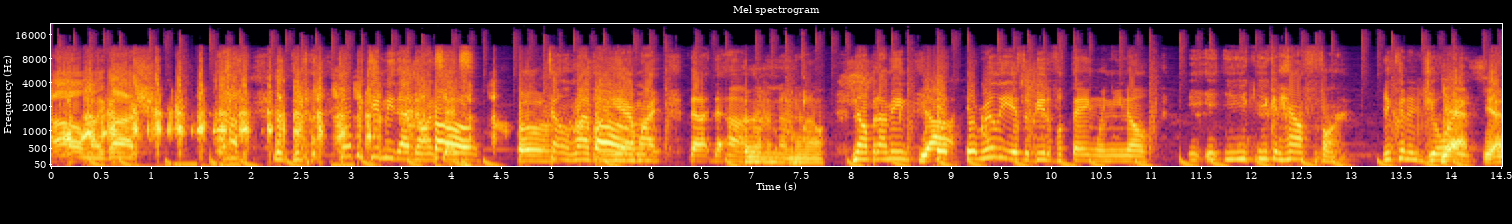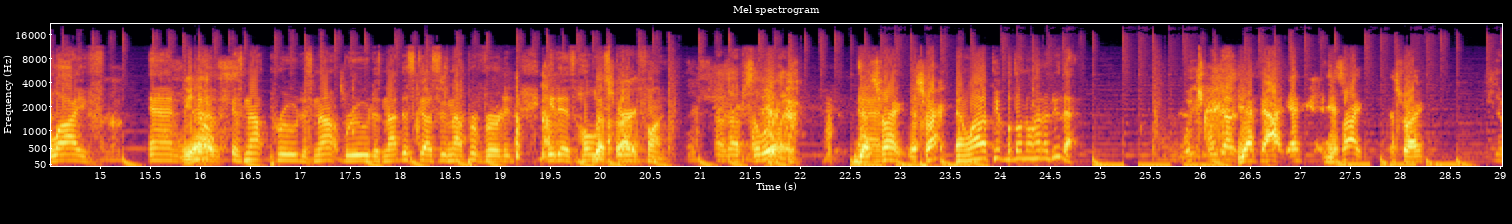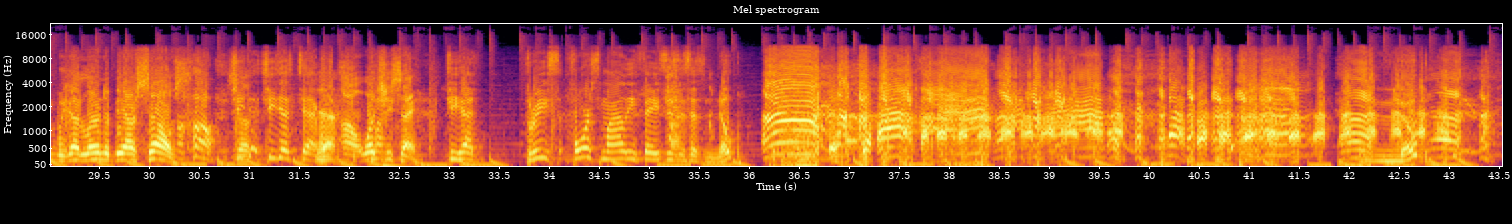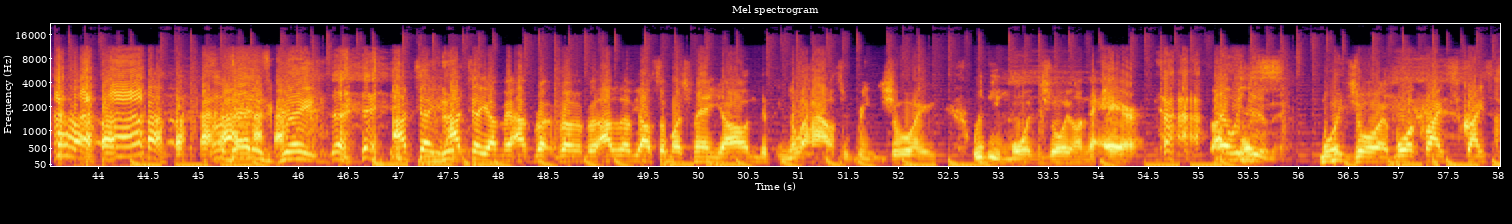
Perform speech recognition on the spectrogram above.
Oh my gosh. Don't be giving me that nonsense. Oh. Telling live on the air, my that, that uh, no, no, no, no, no, no. But I mean, Yeah. it, it really is a beautiful thing when you know you, you, you can have fun, you can enjoy Yes, yes. life, and Yes. no, it's not prude, it's not rude, it's not disgusting, it's not perverted. It is Holy That's Spirit right. fun, uh, Absolutely. That's And- right. That's right. and a lot of people don't know how to do that. We, we got Yes, I, I- that's right. That's right. we got to learn to be ourselves. Oh, she So- just, she just texted. Yes. Oh, what'd she say? She had three, four smiley faces and says nope. Nope. Oh, that is great. I'll tell you, Nope. I'll tell you, man. I, bro, bro, bro, I love y'all so much, man. Y'all in the Noah house we bring joy. We need more joy on the air. Yeah, we do, man. More joy, more Christ, Christ,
